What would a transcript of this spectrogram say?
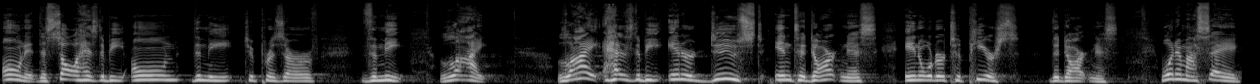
on it. The salt has to be on the meat to preserve the meat. Light. Light has to be introduced into darkness in order to pierce the darkness. What am I saying?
